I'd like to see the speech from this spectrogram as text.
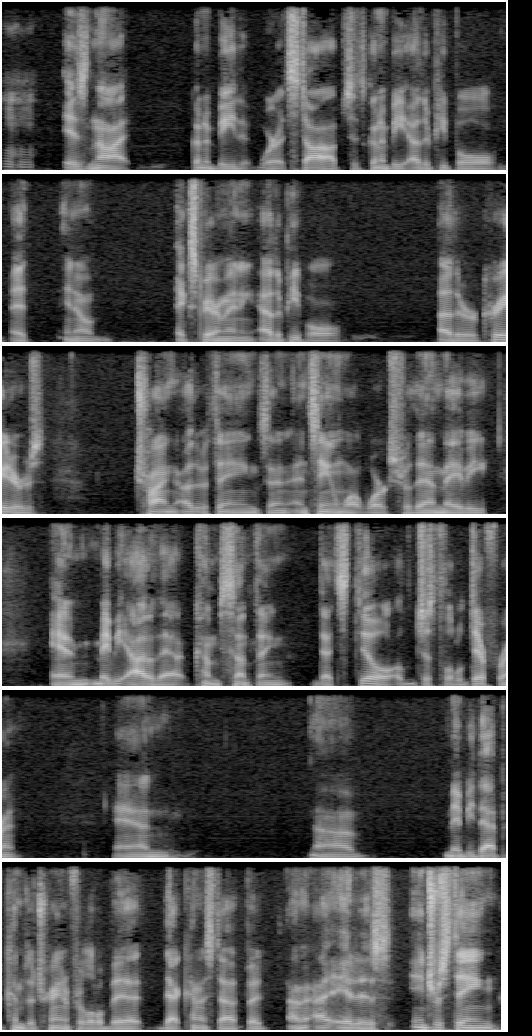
hmm is not going to be where it stops. It's going to be other people at, you know, experimenting, other people, other creators trying other things and, and seeing what works for them, maybe. And maybe out of that comes something that's still just a little different. And uh, maybe that becomes a trend for a little bit, that kind of stuff. But I, I, it is interesting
